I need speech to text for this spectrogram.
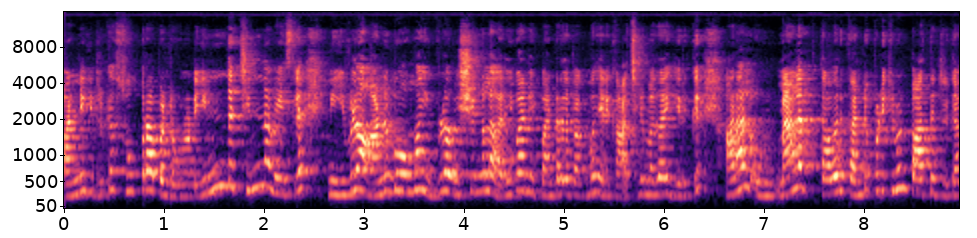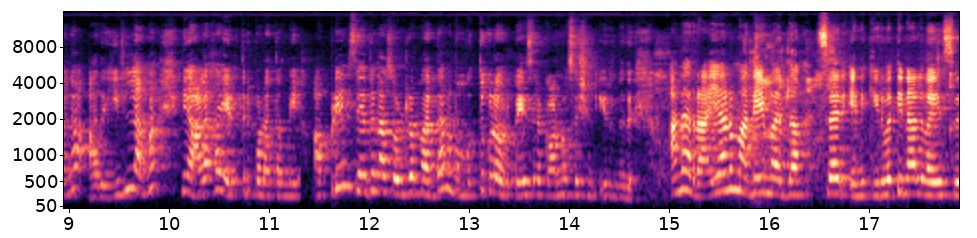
பண்ணிக்கிட்டு இருக்க சூப்பராக பண்ணுற உன்னோட இந்த சின்ன வயசில் நீ இவ்வளோ அனுபவமாக இவ்வளோ விஷயங்களை அறிவாக நீ பண்ணுறதை பார்க்கும்போது எனக்கு ஆச்சரியமாக தான் இருக்குது ஆனால் உன் மேலே தவறு கண்டுபிடிக்கணும்னு பார்த்துட்டு இருக்காங்க. அது இல்லாமல் நீ அழகாக எடுத்துகிட்டு போட கம்மி அப்படின்னு சேர்த்து நான் சொல்ற மாதிரி தான் நம்ம முத்து கூட ஒரு பேசுற கான்வர்சேஷன் இருந்தது. ஆனா ரயானும் அதே மாதிரி தான் சார் எனக்கு இருபத்தி நாலு வயசு.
